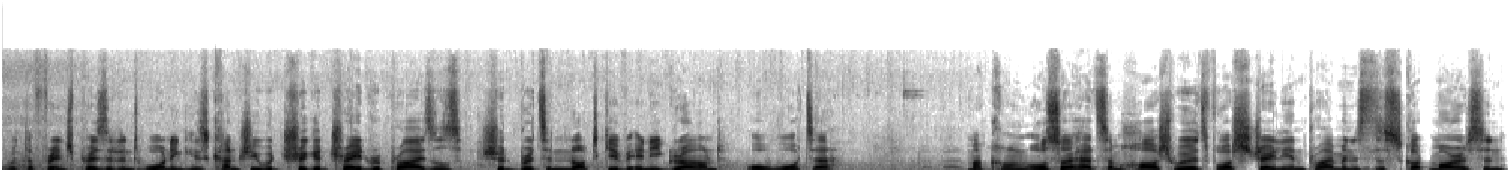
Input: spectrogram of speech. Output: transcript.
with the French president warning his country would trigger trade reprisals should Britain not give any ground or water. Macron also had some harsh words for Australian Prime Minister Scott Morrison,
